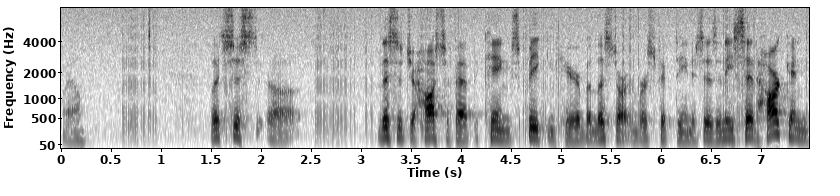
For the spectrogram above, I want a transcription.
Well, let's just, uh, this is Jehoshaphat the king speaking here, but let's start in verse 15. It says, And he said, Hearken,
